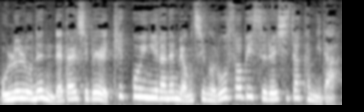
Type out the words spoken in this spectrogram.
올룰로는 내달 10일 킥고잉이라는 명칭으로 서비스를 시작합니다.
